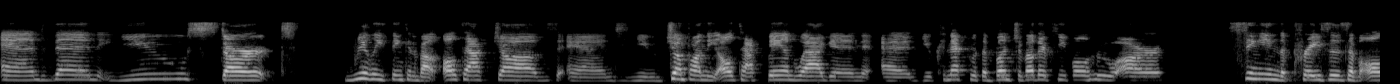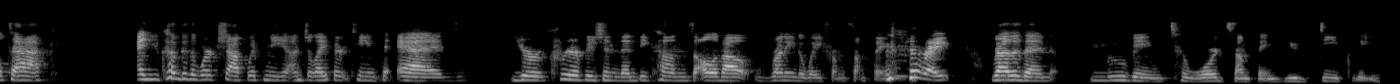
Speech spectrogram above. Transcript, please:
And then you start really thinking about alt-ac jobs and you jump on the alt-ac bandwagon and you connect with a bunch of other people who are singing the praises of alt-ac and you come to the workshop with me on July 13th and your career vision then becomes all about running away from something, right? Rather than moving towards something you deeply,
